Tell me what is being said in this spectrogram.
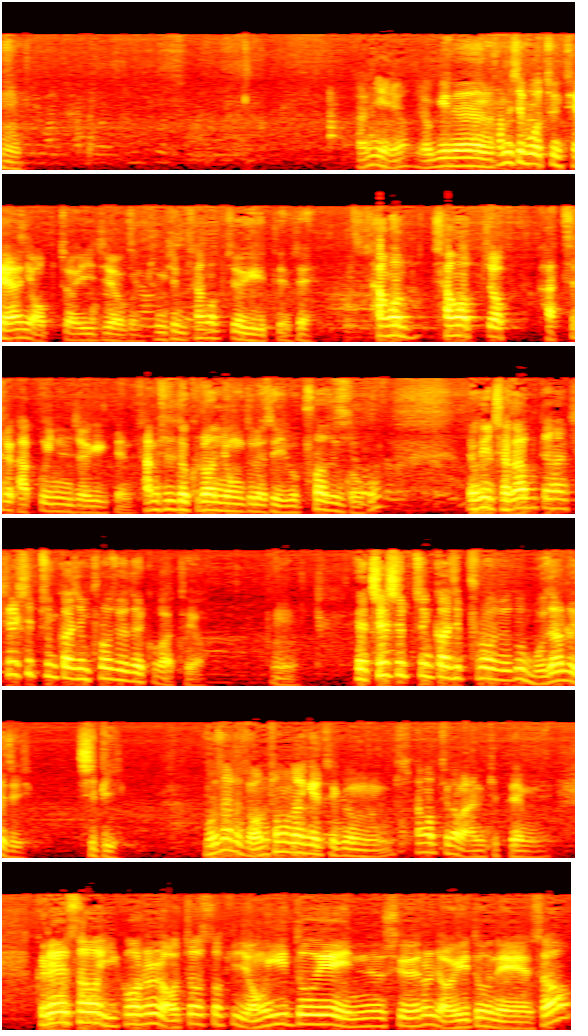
응. 아니에요. 여기는 35층 제한이 없죠. 이 지역은 중심 상업 지역이기 때문에 상업 상업적 가치를 갖고 있는 지역이기 때문에 잠실도 그런 용도로 해서 일부 풀어준 거고 여기는 제가 볼 때는 한 70층까지는 풀어줘야 될 것 같아요. 음. 70층까지 풀어줘도 모자르지 집이 모자르죠. 엄청나게 지금 상업지가 많기 때문에 그래서 이거를 어쩔 수 없이 영의도에 있는 수요를 여의도 내에서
